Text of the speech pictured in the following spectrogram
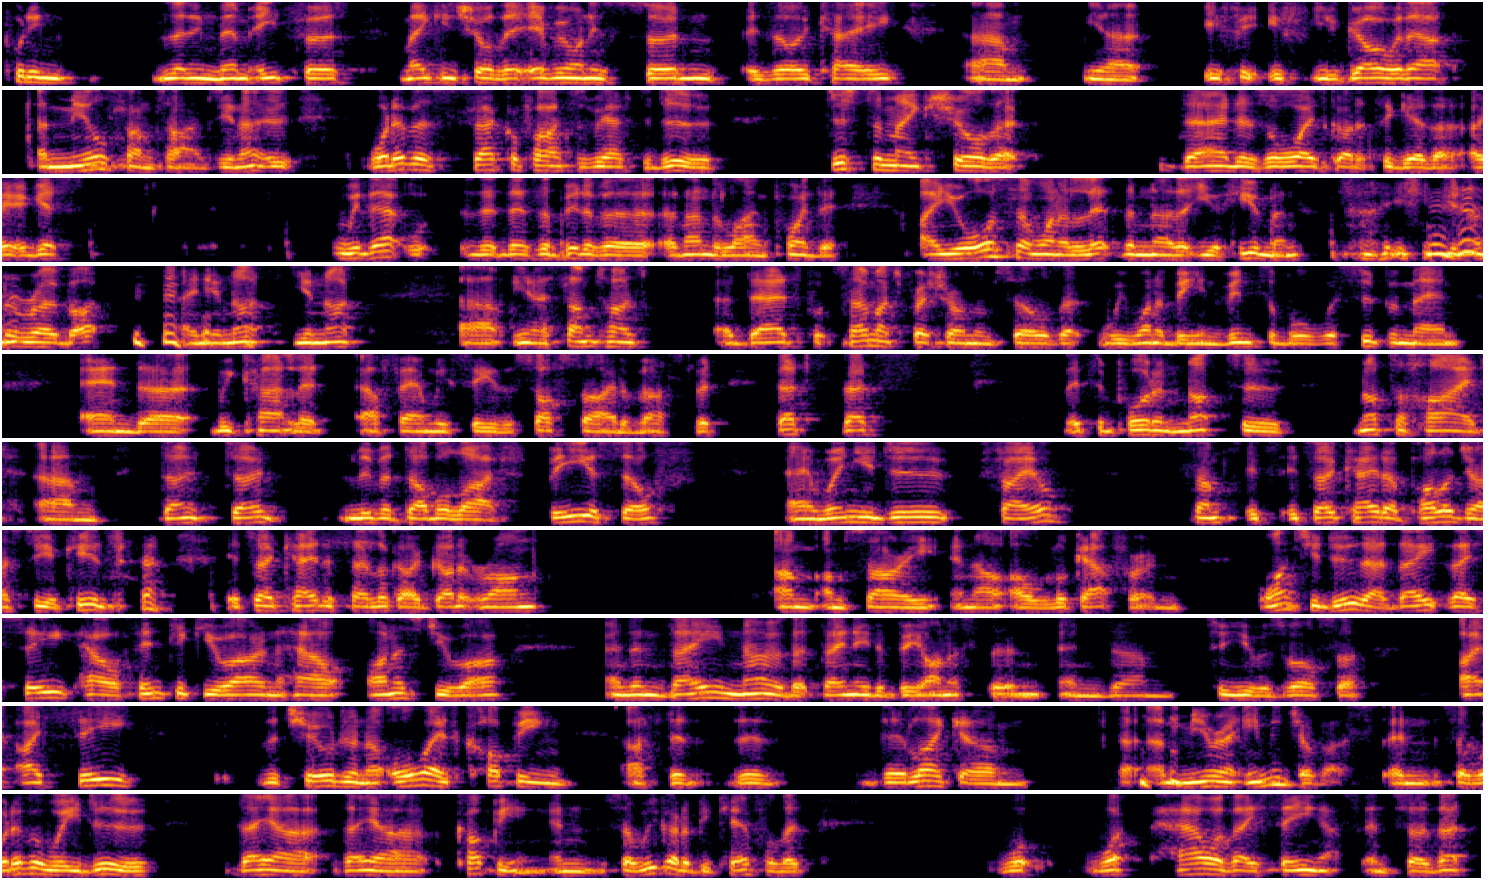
putting letting them eat first, making sure that everyone is certain is okay. Um, you know, if if you go without a meal, sometimes you know whatever sacrifices we have to do, just to make sure that dad has always got it together. I, guess with that, there's a bit of a, an underlying point there. You also want to let them know that you're human, so you're not a robot, and you're not you're not. Uh, you know, sometimes dads put so much pressure on themselves that we want to be invincible. We're Superman, and uh, we can't let our family see the soft side of us. But that's that's it's important not to not to hide. Um, don't don't live a double life. Be yourself, and when you do fail, some it's it's okay to apologize to your kids. it's okay to say, "Look, I got it wrong. I'm I'm sorry, and I'll, I'll look out for it." And once you do that, they they see how authentic you are and how honest you are, and then they know that they need to be honest and and um, to you as well. So I, I see the children are always copying us. That they're, they're like um, a mirror image of us, and so whatever we do, they are they are copying. And so we got to be careful that what what how are they seeing us? And so that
